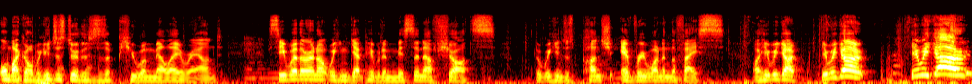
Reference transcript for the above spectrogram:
Oh my god, we could just do this as a pure melee round. See whether or not we can get people to miss enough shots that we can just punch everyone in the face. Oh, here we go. Here we go. Here we go.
